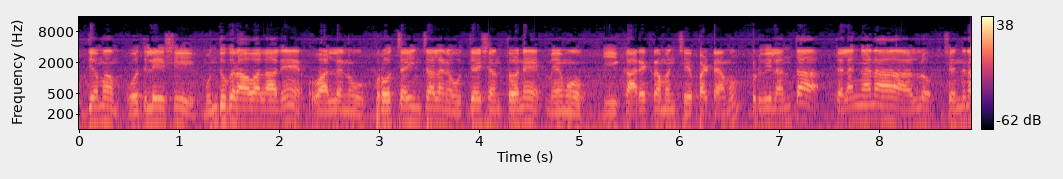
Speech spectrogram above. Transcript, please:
ఉద్యమం వదిలేసి ముందుకు రావాలనే వాళ్ళను ప్రోత్సహించాలనే ఉద్దేశంతోనే మేము ఈ కార్యక్రమం చేపట్టాము. ఇప్పుడు వీళ్ళంతా తెలంగాణలో చెందిన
